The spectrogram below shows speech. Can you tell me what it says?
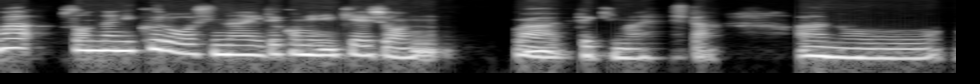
はそんなに苦労しないでコミュニケーションはできました。うん、あの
